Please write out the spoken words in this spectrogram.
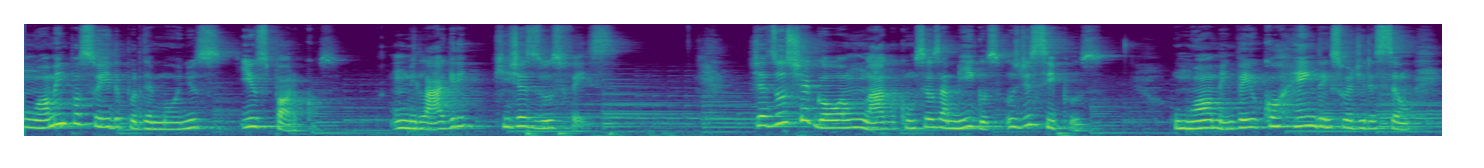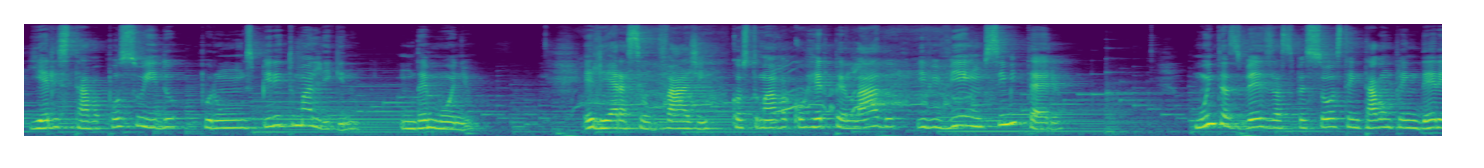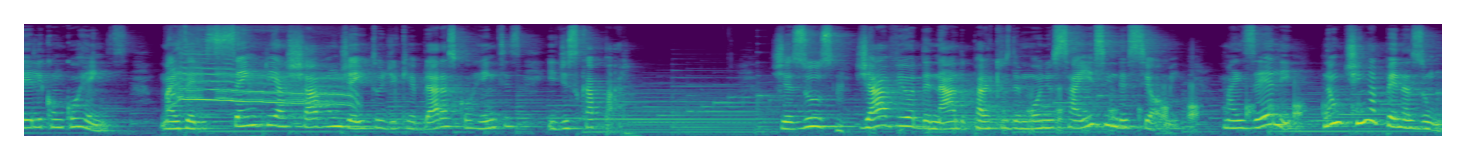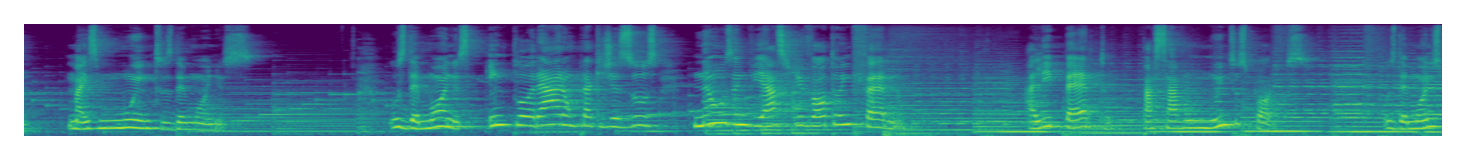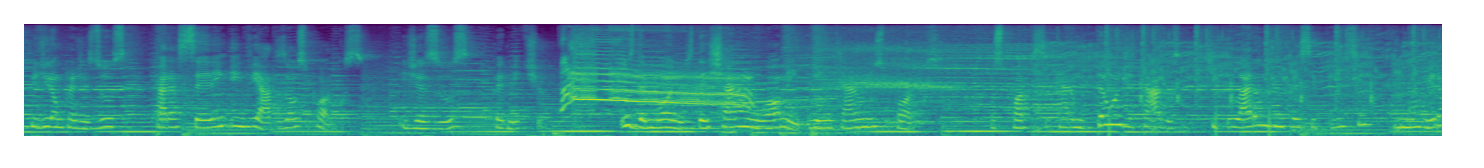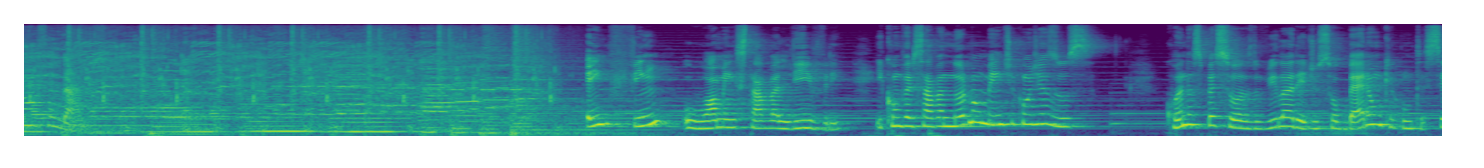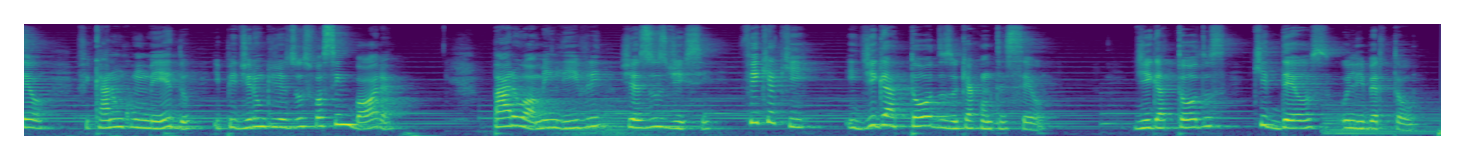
Um homem possuído por demônios e os porcos. Um milagre que Jesus fez. Jesus chegou a um lago com seus amigos, os discípulos. Um homem veio correndo em sua direção e ele estava possuído por um espírito maligno, um demônio. Ele era selvagem, costumava correr pelado e vivia em um cemitério. Muitas vezes as pessoas tentavam prender ele com correntes, mas ele sempre achava um jeito de quebrar as correntes e de escapar. Jesus já havia ordenado para que os demônios saíssem desse homem, mas ele não tinha apenas um, mas muitos demônios. Os demônios imploraram para que Jesus não os enviasse de volta ao inferno. Ali perto passavam muitos porcos. Os demônios pediram para Jesus para serem enviados aos porcos, e Jesus permitiu. Os demônios deixaram o homem e entraram nos porcos. Os porcos ficaram tão agitados que pularam de um precipício e morreram afogados. Enfim, o homem estava livre e conversava normalmente com Jesus. Quando as pessoas do vilarejo souberam o que aconteceu, ficaram com medo e pediram que Jesus fosse embora. Para o homem livre, Jesus disse: Fique aqui e diga a todos o que aconteceu. Diga a todos que Deus o libertou.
